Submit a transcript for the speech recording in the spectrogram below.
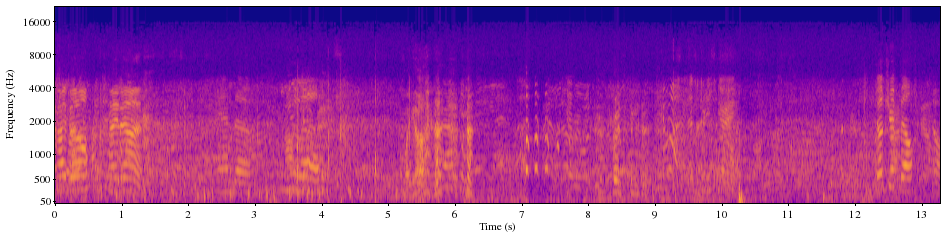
Hi, Bill. How you? And, um. Uh, oh, my God. Come on. That's pretty. Don't trip, Bill. No.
